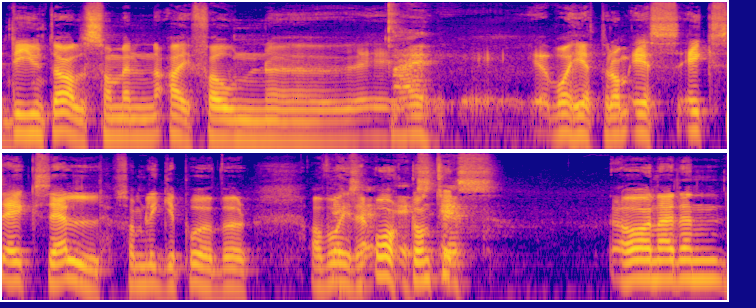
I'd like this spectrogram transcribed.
det är ju inte alls som en iPhone. Nej. Vad heter de? SXXL som ligger på över... Ja, vad är det? 18 000. XS. Ja, nej, den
